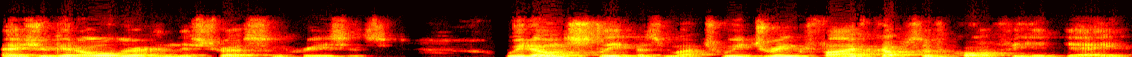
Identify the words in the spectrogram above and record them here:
as you get older and the stress increases. We don't sleep as much. We drink five cups of coffee a day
